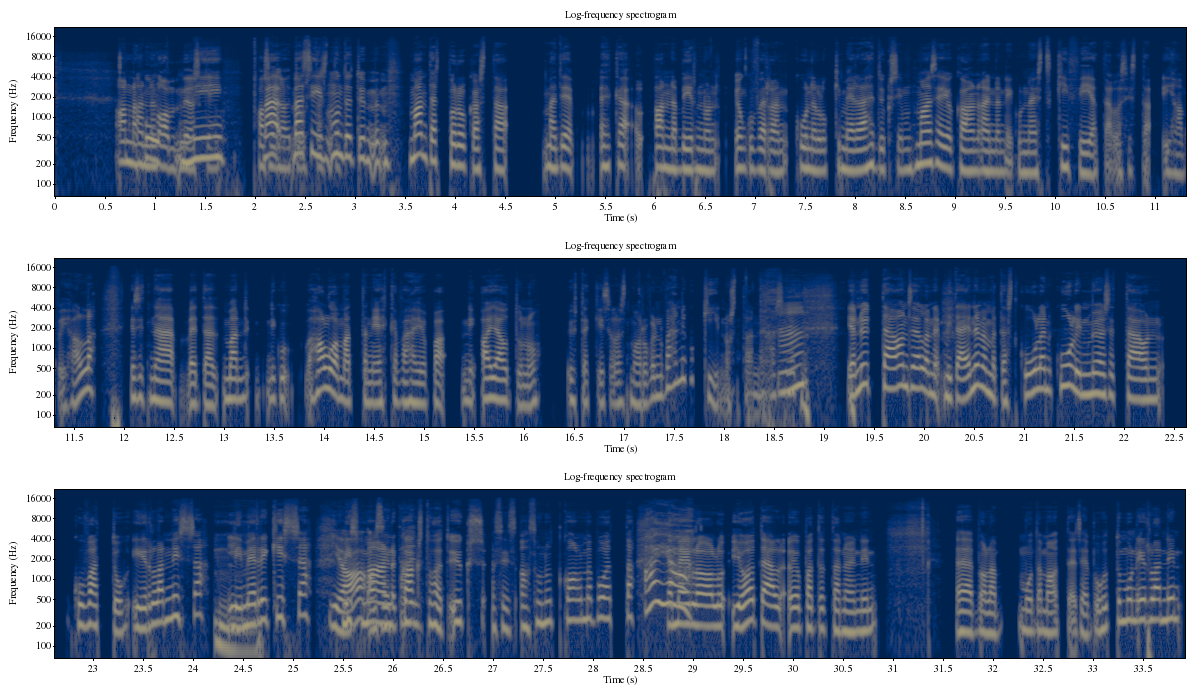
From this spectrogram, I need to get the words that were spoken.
Anna, Anna, Kulo myöskin niin. Mä, mä siis, mun täytyy, mä oon tästä porukasta, mä en tiedä, ehkä Anna Birnon jonkun verran kuunnellutkin meidän lähetyksiä, mutta mä oon se, joka on aina niinku näistä skifi ja tällaisista ihan pihalla. Ja sitten nämä vetää, mä oon niinku haluamattani ehkä vähän jopa niin ajautunut yhtäkkiä sellaista, että mä oon ruvennut vähän niinku kiinnostaa ne asiat. Mm. Ja nyt tämä on sellainen, mitä enemmän mä tästä kuulen, kuulin myös, että tämä on kuvattu Irlannissa, Mm. Limerikissä, Joo, missä mä oon osittain. 2001 siis asunut kolme vuotta. Ai Ja joo. meillä on ollut, joo, täällä jopa tota noin, niin, me ollaan muutama otteeseen puhuttu mun Irlannin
